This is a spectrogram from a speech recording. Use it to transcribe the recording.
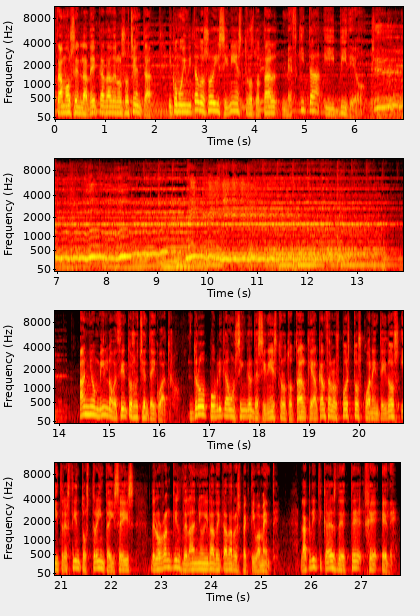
Estamos en la década de los 80 y como invitados hoy Siniestro Total, Mezquita y Vídeo. Año 1984. Draw publica un single de Siniestro Total que alcanza los puestos 42 y 336 de los rankings del año y la década respectivamente. La crítica es de TGL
